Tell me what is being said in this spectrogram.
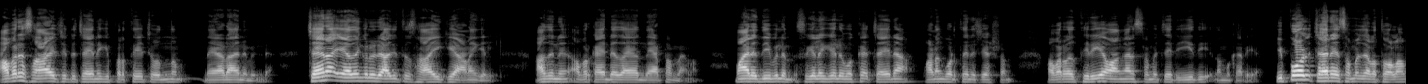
അവരെ സഹായിച്ചിട്ട് ചൈനയ്ക്ക് പ്രത്യേകിച്ച് ഒന്നും നേടാനുമില്ല. ചൈന ഏതെങ്കിലും ഒരു രാജ്യത്തെ സഹായിക്കുകയാണെങ്കിൽ അതിന് അവർക്ക് അതിന്റെതായ നേട്ടം വേണം. മാലദ്വീപിലും ശ്രീലങ്കയിലുമൊക്കെ ചൈന പണം കൊടുത്തതിന് ശേഷം അവർ അത് തിരികെ വാങ്ങാൻ ശ്രമിച്ച രീതി നമുക്കറിയാം. ഇപ്പോൾ ചൈനയെ സംബന്ധിച്ചിടത്തോളം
